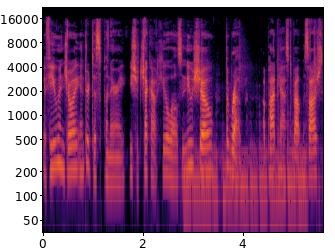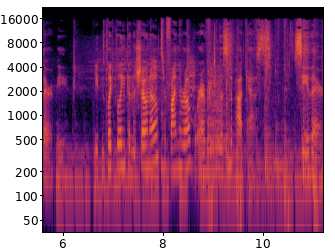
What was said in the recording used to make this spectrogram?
If you enjoy interdisciplinary, you should check out Healwell's new show, The Rub, a podcast about massage therapy. You can click the link in the show notes or find The Rub wherever you listen to podcasts. See you there.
